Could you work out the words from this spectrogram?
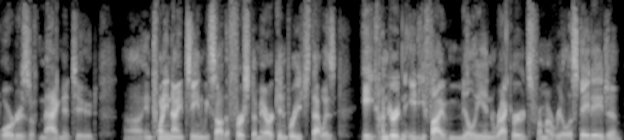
orders of magnitude. Uh, in 2019, we saw the first American breach that was 885 million records from a real estate agent.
